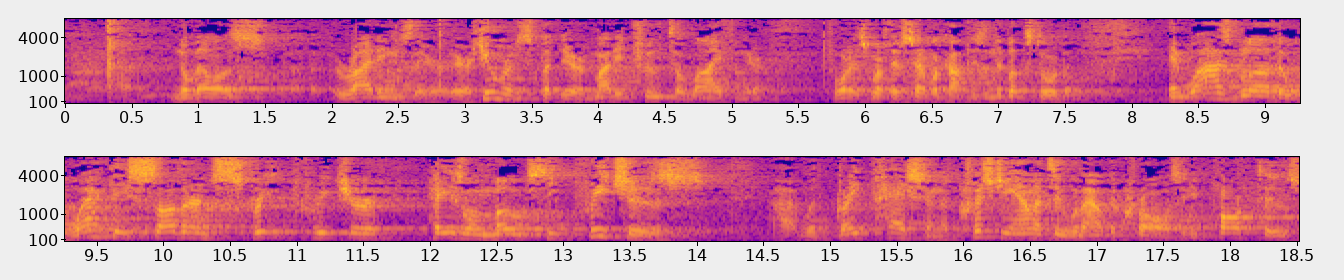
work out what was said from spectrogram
Uh, novellas writings. They're, they're humorous, but they're mighty true to life, and they're, for what it's worth, there's several copies in the bookstore. But in Wise Blood, the wacky southern street preacher Hazel Motes, he preaches uh, with great passion a Christianity without the cross, and he parked his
